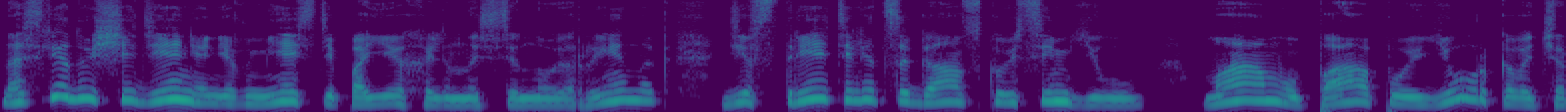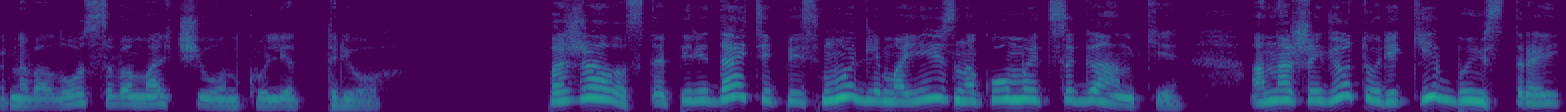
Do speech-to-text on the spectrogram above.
На следующий день они вместе поехали на сеной рынок, где встретили цыганскую семью, маму, папу и юркого черноволосого мальчонку лет трех. «Пожалуйста, передайте письмо для моей знакомой цыганки. Она живет у реки Быстрой,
